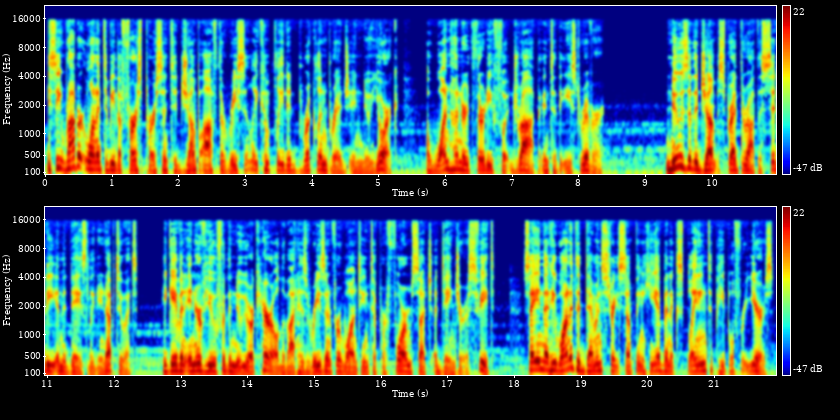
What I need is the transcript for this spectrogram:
You see, Robert wanted to be the first person to jump off the recently completed Brooklyn Bridge in New York, a 130 foot drop into the East River. News of the jump spread throughout the city in the days leading up to it. He gave an interview for the New York Herald about his reason for wanting to perform such a dangerous feat, saying that he wanted to demonstrate something he had been explaining to people for years.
